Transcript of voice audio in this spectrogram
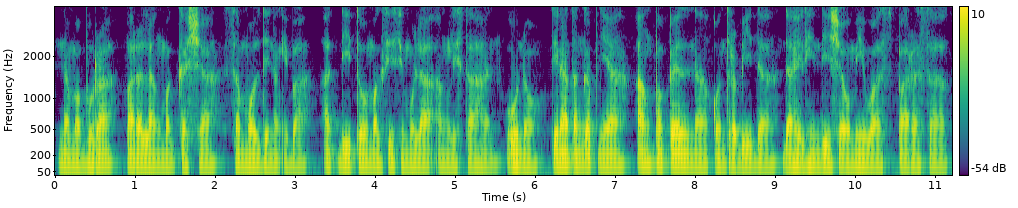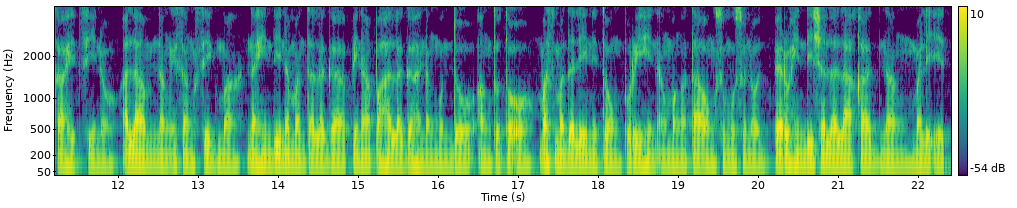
na mabura para lang magkasya sa molde ng iba. At dito magsisimula ang listahan. Uno, tinatanggap niya ang papel na kontrabida dahil hindi siya umiwas para sa kahit sino. Alam ng isang sigma na hindi naman talaga pinapahalagahan ng mundo ang totoo. Mas madali nitong purihin ang mga taong sumusunod pero hindi siya lalakad ng maliit.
